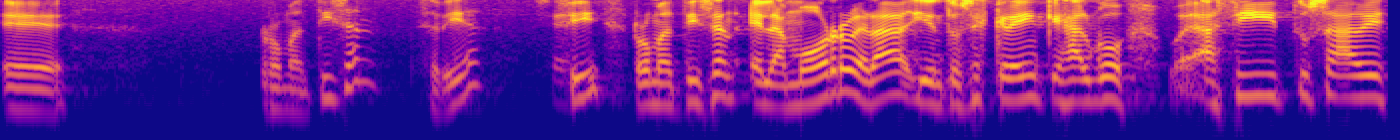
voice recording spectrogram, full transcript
eh, romantizan, ¿sería? Sí. romantizan el amor, ¿verdad? Y entonces creen que es algo así, tú sabes,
